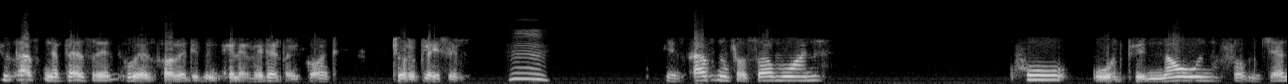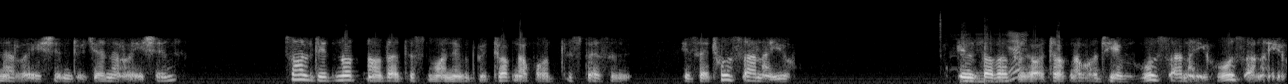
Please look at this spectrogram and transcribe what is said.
He's asking a person who has already been elevated by God to replace him. Mm. He's asking for someone who would be known from generation to generation. Saul did not know that this morning we'd be talking about this person. He said, Whose son are you? In South Africa, we're talking about him. Whose son are you? Whose son are you?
